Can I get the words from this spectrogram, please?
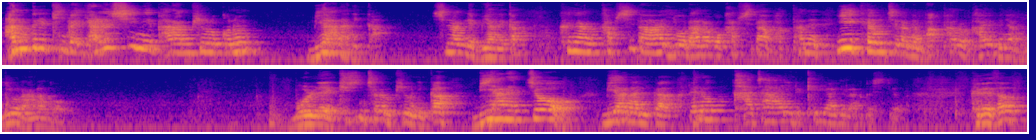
안 들키니까 열심히 바람 피울 거는 미안하니까. 신랑께 미안하니까 그냥 갑시다. 이혼 안 하고 갑시다. 막판에 이 태운 지나면 막판으로 가요. 그냥 이혼 안 하고. 몰래 귀신처럼 피우니까 미안했죠. 미안하니까 그대로 가자 이렇게 이야기를 하는 것이죠. 그래서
